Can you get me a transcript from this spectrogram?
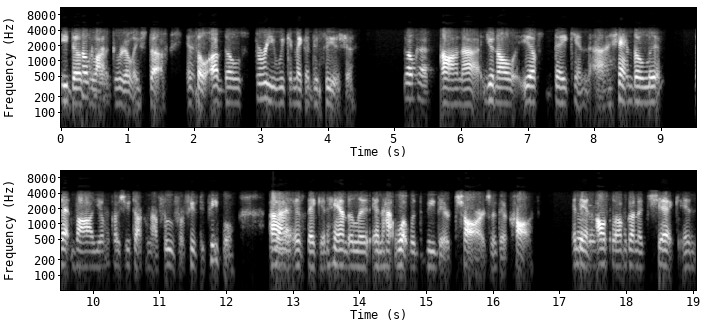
He does okay. a lot of grilling stuff, and so of those three, we can make a decision. Okay. On uh, you know if they can uh, handle it that volume because you're talking about food for 50 people. Uh, right. If they can handle it and how, what would be their charge or their cost. And mm-hmm. then also I'm going to check and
